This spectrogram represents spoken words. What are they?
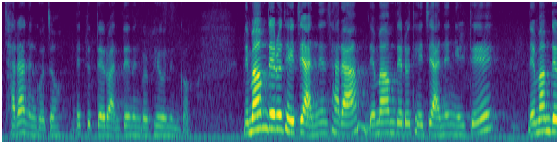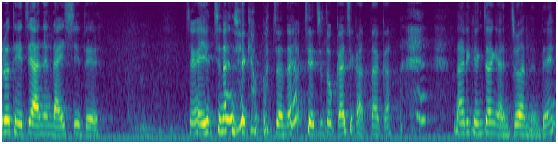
잘하는 거죠. 내 뜻대로 안 되는 걸 배우는 거. 내 마음대로 되지 않는 사람, 내 마음대로 되지 않은 일들, 내 마음대로 되지 않은 날씨들. 제가 지난주에 겪었잖아요. 제주도까지 갔다가. 날이 굉장히 안 좋았는데.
